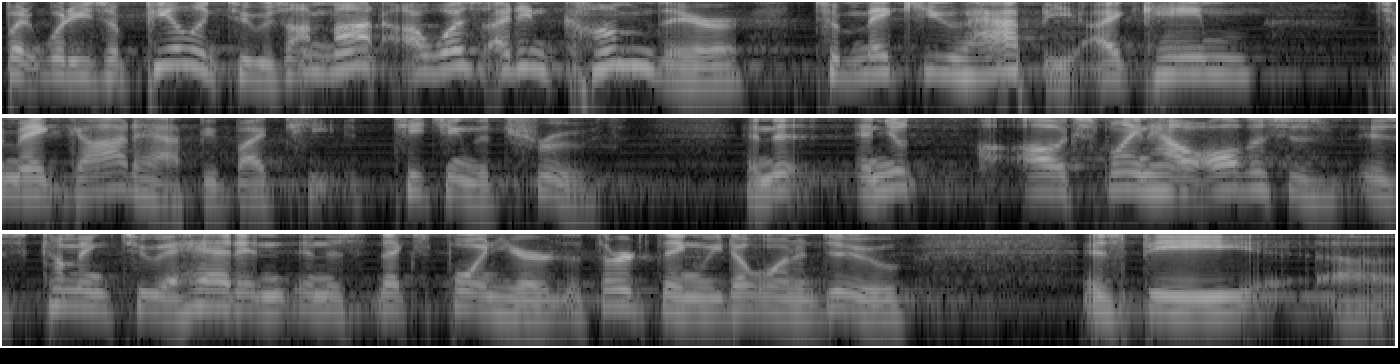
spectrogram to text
but what he's appealing to is I'm not, I, was, I didn't come there to make you happy. I came to make God happy by te- teaching the truth. And, th- and I'll explain how all this is, is coming to a head in, in this next point here. The third thing we don't want to do is be uh,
